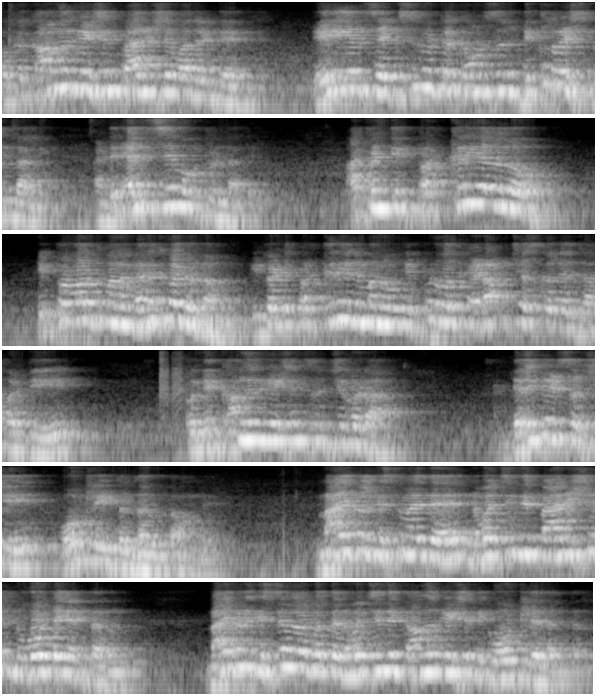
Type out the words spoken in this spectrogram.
ఒక కాంగ్రిగేషన్ ప్యారిష్ ఇవ్వాలంటే ఏఎల్సీ ఎగ్జిక్యూటివ్ కౌన్సిల్ డిక్లరేషన్ ఉండాలి. అంటే ఎల్సీఎం ఒకటి ఉండాలి. అటువంటి ప్రక్రియలలో ఇప్పటి వరకు మనం వెనకబడి ఉన్నాం. ఇటువంటి ప్రక్రియను మనం ఇప్పటివరకు అడాప్ట్ చేసుకోలేదు కాబట్టి కొన్ని కాంగ్రిగేషన్స్ నుంచి కూడా డెలిగేట్స్ వచ్చి ఓట్లు వేయటం జరుగుతూ ఉంది. నాయకులకు ఇష్టమైతే నువ్వు వచ్చింది ప్యారిష్ నువ్వు ఓటే అంటారు. నాయకుడికి ఇష్టం లేకపోతే నువ్వు వచ్చింది కాంగ్రిగేషన్ నీకు ఓట్లేదు అంటారు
